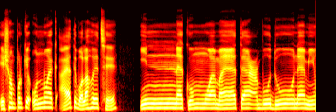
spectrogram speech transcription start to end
এ সম্পর্কে অন্য এক আয়াতে বলা হয়েছে إنكم وما تعبدون من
